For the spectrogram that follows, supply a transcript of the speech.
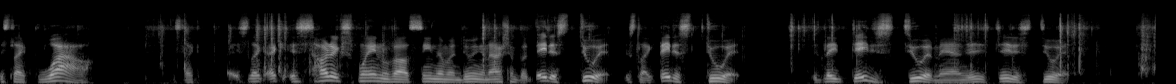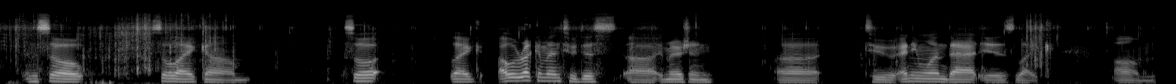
It's like wow, it's like it's like it's hard to explain without seeing them and doing an action, but they just do it. It's like they just do it. They they just do it, man. They they just do it. And so so like um so like I would recommend to this uh, immersion uh, to anyone that is like um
